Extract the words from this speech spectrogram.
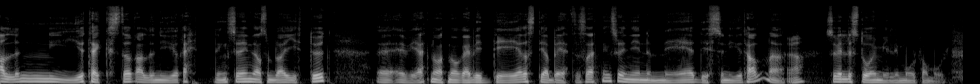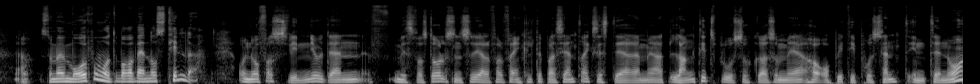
Alle nye tekster, alle nye retningslinjer som blir gitt ut. Eh, Jeg vet nå at nå revideres diabetesretningslinjene med disse nye tallene. Ja. Så vil det stå i millimol per mol. Ja. Så, så vi må på en måte bare venne oss til det. Og nå forsvinner jo den misforståelsen som iallfall for enkelte pasienter eksisterer, med at langtidsblodsukker som vi har oppgitt i prosent inntil nå,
